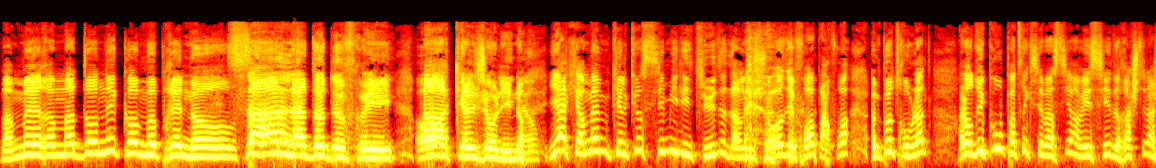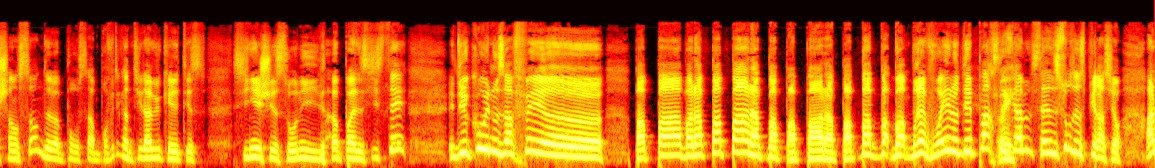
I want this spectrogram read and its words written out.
ma mère m'a donné comme prénom salade de fruits. Ah quel joli nom. Il y a quand même quelques similitudes dans les choses des fois parfois un peu troublantes. Alors du coup Patrick Sébastien avait essayé de racheter la chanson de, pour s'en profiter quand il a vu qu'elle était signée chez Sony, il n'a pas insisté. Et du coup il nous a fait euh, papa papa papa para papa. Bon, bref, vous voyez le départ c'est Oui. quand même c'est une source d'inspiration. Alors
